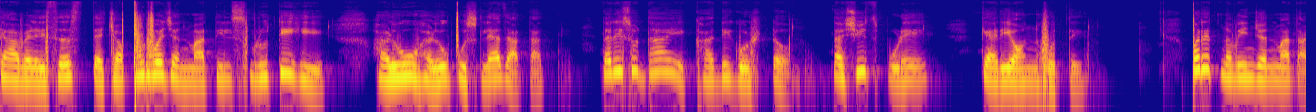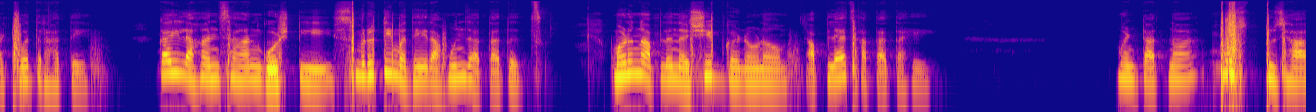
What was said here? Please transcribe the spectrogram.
त्यावेळेसच त्याच्या पूर्वजन्मातील स्मृतीही हळूहळू पुसल्या जातात. तरीसुद्धा एखादी गोष्ट तशीच पुढे कॅरी ऑन होते. परत नवीन जन्मात आठवत राहते. काही लहान सहान गोष्टी स्मृतीमध्ये राहून जातातच. म्हणून आपलं नशीब घडवणं आपल्याच हातात आहे. म्हणतात ना तूच तुझ्या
